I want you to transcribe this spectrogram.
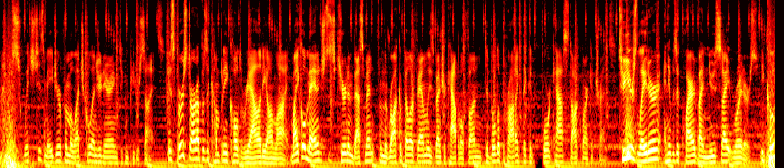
Michael switched his major from electrical engineering to computer science. His first startup was a company called Reality Online. Michael managed to secure an investment from the Rockefeller family's venture capital fund to build a product that could forecast stock market trends. Two years later, and it was acquired by news site Reuters. He co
